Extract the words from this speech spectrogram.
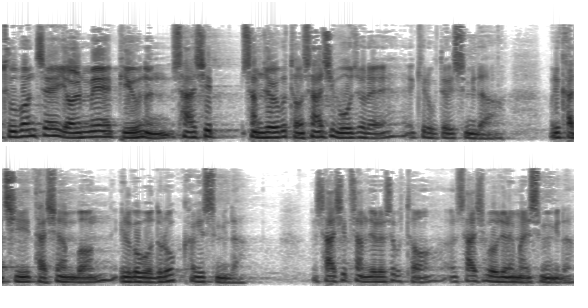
두 번째 열매 비유는 43절부터 45절에 기록되어 있습니다. 우리 같이 다시 한번 읽어보도록 하겠습니다. 43절에서부터 45절의 말씀입니다.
